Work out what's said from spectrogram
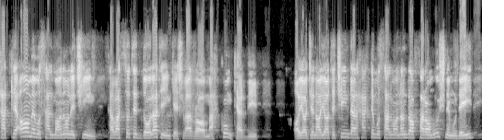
قتل عام مسلمانان چین توسط دولت این کشور را محکوم کردید. آیا جنایات چین در حق مسلمانان را فراموش نموده اید؟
